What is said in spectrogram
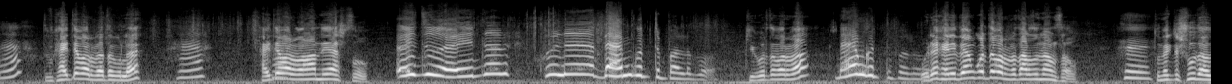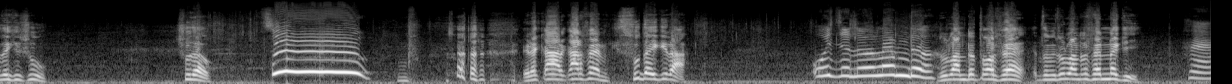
হ্যাঁ? তুমি খাইতে পারবে এতগুলা? হ্যাঁ। খাইতে পারবে না নিয়ে আসছো? এই যে এইটা খুলে ব্যায়াম করতে পারব। কি করতে পারবা? ব্যায়াম করতে পারব। ওইটা খাইলে ব্যায়াম করতে পারবে তার জন্য আনছাও হ্যাঁ। তুমি একটা শু দাও দেখি শু। শু দাও। চু! এটা কার কার ফ্যান দেয় কিরা? ওই যে রোলান্ডো রোলান্ডো তোমার ফ্যান তুমি রোলান্ডোর ফ্যান নাকি? হ্যাঁ।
